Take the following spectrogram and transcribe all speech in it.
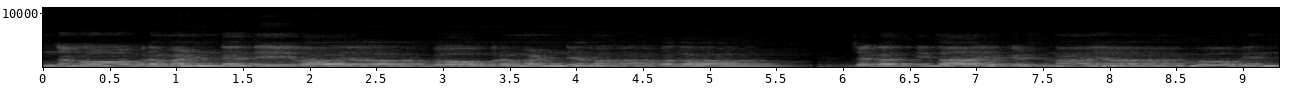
नमो ब्रह्मण्डदेवाय गो ब्रह्मण्डमहाबला जगद्दिताय कृष्णाय गोविन्दाय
